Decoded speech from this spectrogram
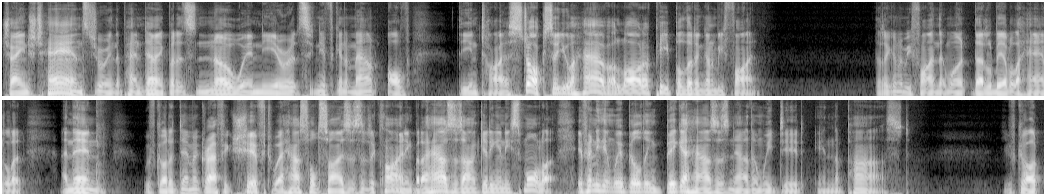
changed hands during the pandemic, but it's nowhere near a significant amount of the entire stock. So you'll have a lot of people that are going to be fine. That are going to be fine. That won't. That'll be able to handle it. And then we've got a demographic shift where household sizes are declining, but our houses aren't getting any smaller. If anything, we're building bigger houses now than we did in the past. You've got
